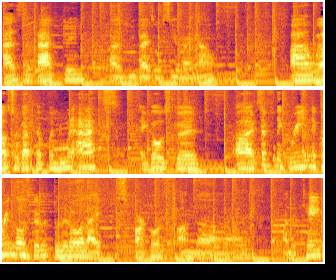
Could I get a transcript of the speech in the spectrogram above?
as the back bling, as you guys will see right now. Uh, we also got the balloon axe. It goes good, uh, except for the green. The green goes good with the little like sparkles on the on the cake.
